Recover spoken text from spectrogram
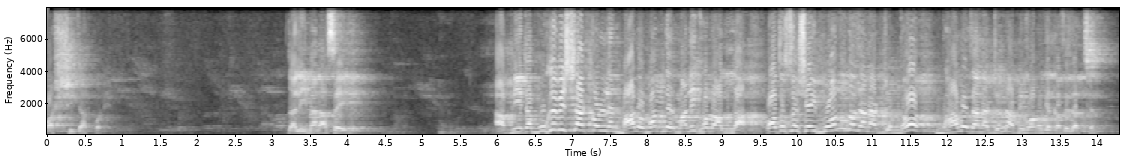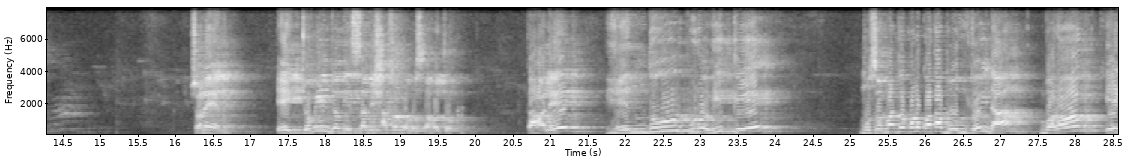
অস্বীকার করে। ইমান আছে? আপনি এটা মুখে বিশ্বাস করলেন, ভালো মন্দের মালিক হলো আল্লাহ, অথচ সেই মন্দ জানার জন্য, ভালো জানার জন্য আপনি গণকের কাছে যাচ্ছেন। শোনেন, এই জমিন যদি ইসলামী শাসন ব্যবস্থা হতো তাহলে হিন্দুর পুরোহিতকে মুসলমান তো কোনো কথা বলতোই না, বরং এই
